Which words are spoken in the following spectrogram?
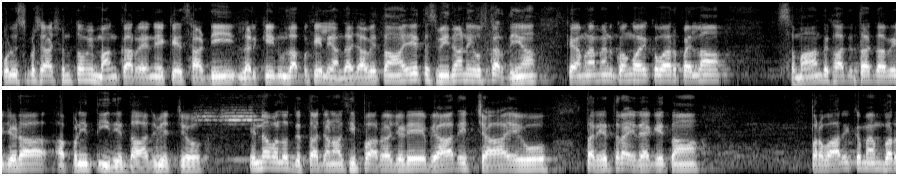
ਪੁਲਿਸ ਪ੍ਰਸ਼ਾਸਨ ਤੋਂ ਵੀ ਮੰਗ ਕਰ ਰਹੇ ਨੇ ਕਿ ਸਾਡੀ ਲੜਕੀ ਨੂੰ ਲੱਭ ਕੇ ਲਿਆਂਦਾ ਜਾਵੇ। ਤਾਂ ਇਹ ਤਸਵੀਰਾਂ ਨੇ ਉਸ ਘਰ ਦੀਆਂ। ਕੈਮਰਾਮੈਨ ਕਹੂੰਗਾ ਇੱਕ ਵਾਰ ਪਹਿਲਾਂ ਸਮਾਨ ਦਿਖਾ ਦਿੱਤਾ ਜਾਵੇ ਜਿਹੜਾ ਆਪਣੀ ਧੀ ਦੇ ਦਾਜ ਵਿੱਚ ਇਹਨਾਂ ਵੱਲੋਂ ਦਿੱਤਾ ਜਾਣਾ ਸੀ, ਪਰ ਜਿਹੜੇ ਵਿਆਹ ਦੇ ਚਾਅ ਏ ਉਹ ਧਰੇ ਧਰਾਏ ਰਹਿ ਗਏ ਤਾਂ ਪਰਿਵਾਰਿਕ ਮੈਂਬਰ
